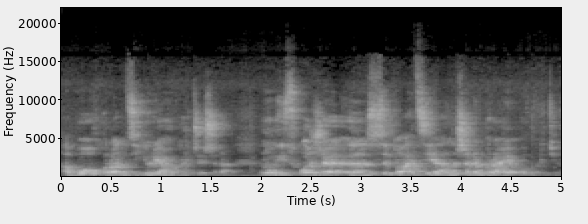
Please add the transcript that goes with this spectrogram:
або охоронці Юрія Михальчишина. Ну і схоже, е, ситуація лише набирає обертів.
